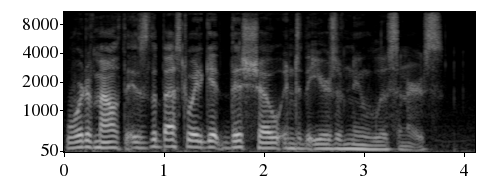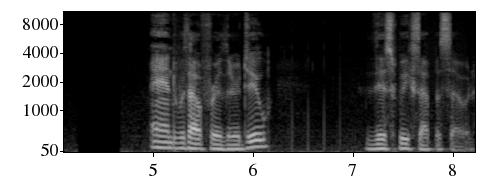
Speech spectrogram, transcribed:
Word of mouth is the best way to get this show into the ears of new listeners. And without further ado, this week's episode.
